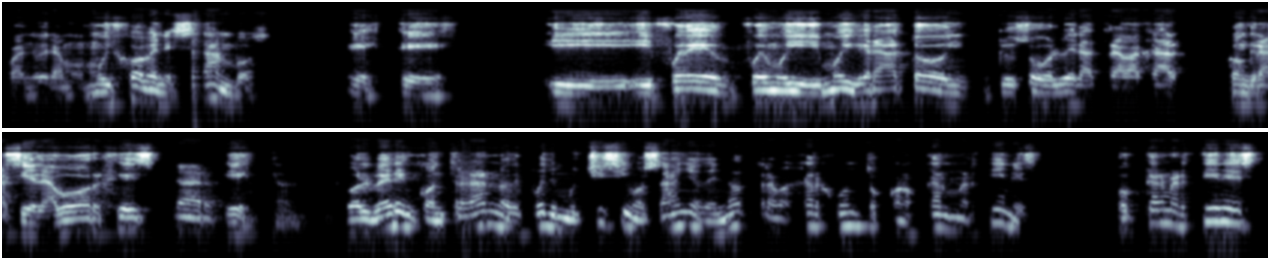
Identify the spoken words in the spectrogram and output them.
cuando éramos muy jóvenes ambos. Este, y, fue, fue muy, muy grato incluso volver a trabajar con Graciela Borges. Claro. volver a encontrarnos después de muchísimos años de no trabajar juntos con Oscar Martínez. Oscar Martínez,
